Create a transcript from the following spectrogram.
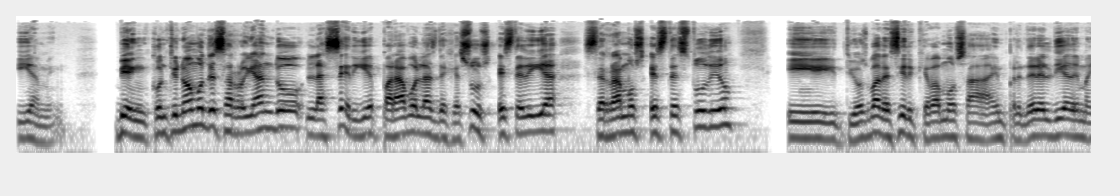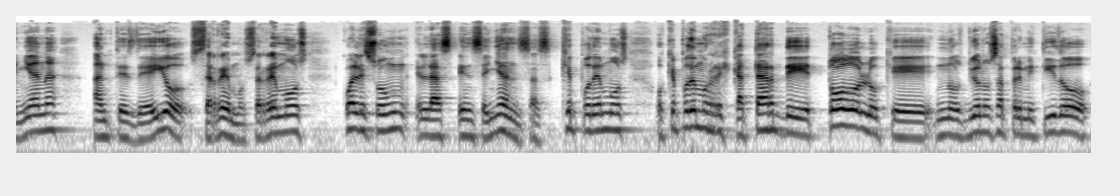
y amén. Bien, continuamos desarrollando la serie Parábolas de Jesús. Este día cerramos este estudio y Dios va a decir que vamos a emprender el día de mañana. Antes de ello, cerremos, cerremos cuáles son las enseñanzas, qué podemos o qué podemos rescatar de todo lo que nos, Dios nos ha permitido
